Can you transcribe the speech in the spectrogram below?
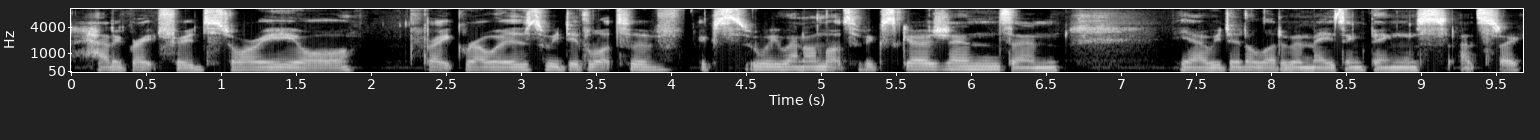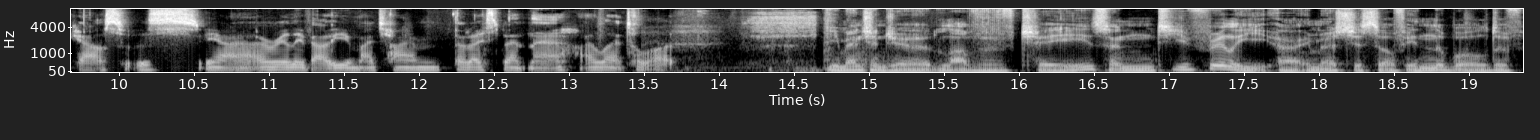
had a great food story or great growers. We did lots of we went on lots of excursions and yeah, we did a lot of amazing things at Stokehouse. It was yeah, I really value my time that I spent there. I learnt a lot. You mentioned your love of cheese, and you've really uh, immersed yourself in the world of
